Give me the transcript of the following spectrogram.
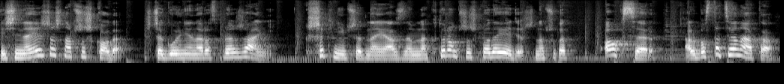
Jeśli najeżdżasz na przeszkodę, szczególnie na rozprężalni, krzyknij przed najazdem, na którą przeszkodę jedziesz, na przykład okser albo stacjonata.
